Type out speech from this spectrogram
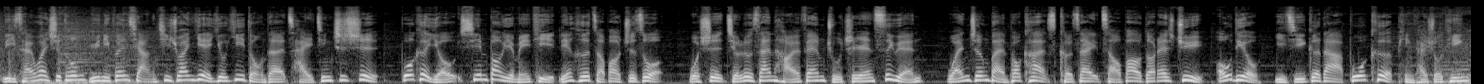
理财万事通与你分享既专业又易懂的财经知识。播客由新报业媒体联合早报制作。我是九六三好 FM 主持人思源。完整版 Podcast 可在早报 .sg Audio 以及各大播客平台收听。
